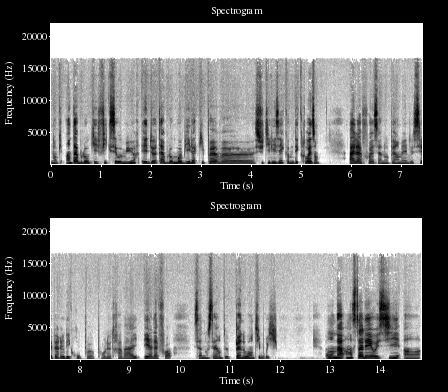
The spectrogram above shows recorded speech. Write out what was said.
donc un tableau qui est fixé au mur et deux tableaux mobiles qui peuvent euh, s'utiliser comme des cloisons. À la fois, ça nous permet de séparer les groupes pour le travail et à la fois, ça nous sert de panneau anti-bruit. On a installé aussi un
